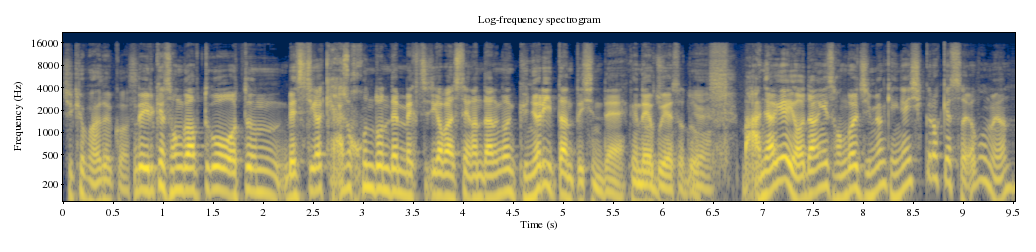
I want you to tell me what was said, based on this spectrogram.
지켜봐야 될 것 같습니다. 근데 이렇게 선거 앞두고 어떤 메시지가 계속 혼돈된 메시지가 발생한다는 건 균열이 있다는 뜻인데 그 내부에서도 예. 만약에 여당이 선거를 지면 굉장히 시끄럽겠어요 보면.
